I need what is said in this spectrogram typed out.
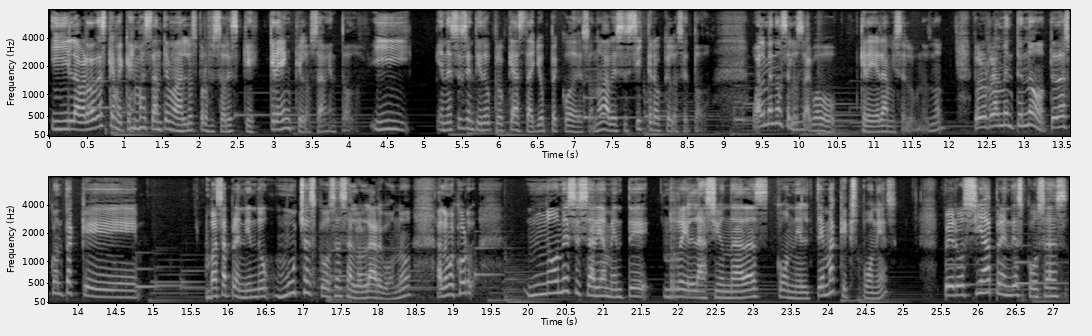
Y la verdad es que me caen bastante mal los profesores que creen que lo saben todo. Y en ese sentido creo que hasta yo peco de eso, ¿no? A veces sí creo que lo sé todo. O al menos se los hago creer a mis alumnos, ¿no? Pero realmente no, te das cuenta que vas aprendiendo muchas cosas a lo largo, ¿no? A lo mejor no necesariamente relacionadas con el tema que expones, pero sí aprendes cosas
